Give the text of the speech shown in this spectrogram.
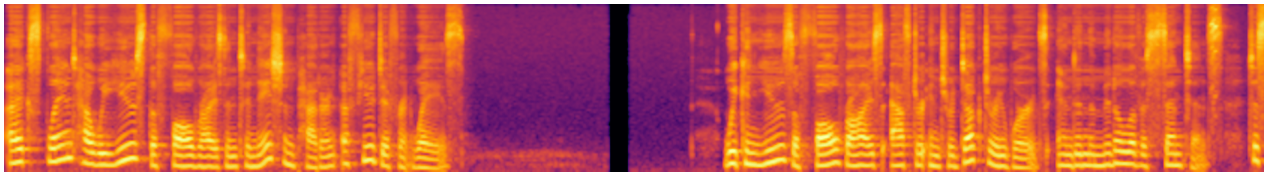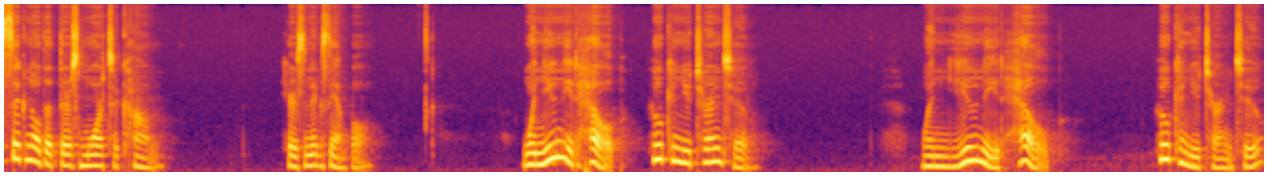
I explained how we use the fall-rise intonation pattern a few different ways. We can use a fall-rise after introductory words and in the middle of a sentence to signal that there's more to come. Here's an example. When you need help, who can you turn to? When you need help, who can you turn to?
